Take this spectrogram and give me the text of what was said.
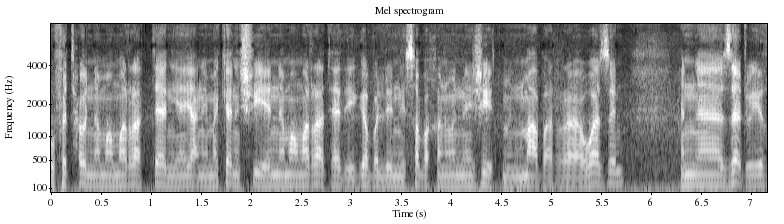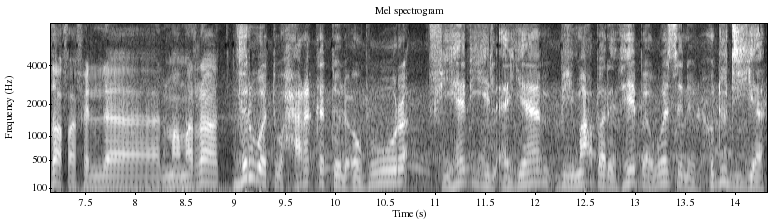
وفتحوا لنا ممرات تانية يعني ما كانش فيه إن ممرات هذه قبل إني سبقا وإني جيت من معبر وازن إن زادوا إضافة في ال- الممرات. ذروة حركة العبور في هذه الأيام بمعبر ذهيبة وزن الحدودية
